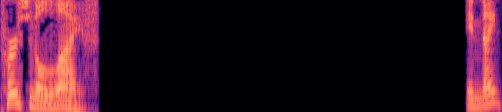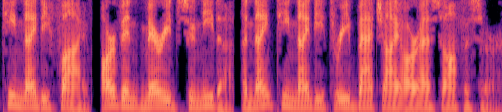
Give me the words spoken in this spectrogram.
Personal life In 1995, Arvind married Sunita, a 1993 batch IRS officer.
